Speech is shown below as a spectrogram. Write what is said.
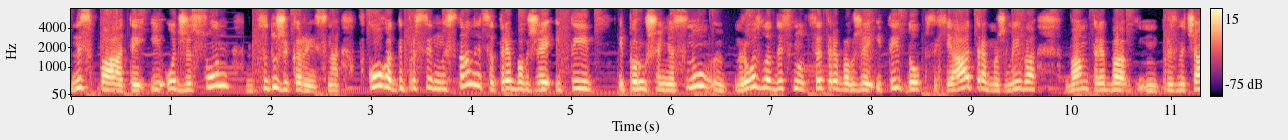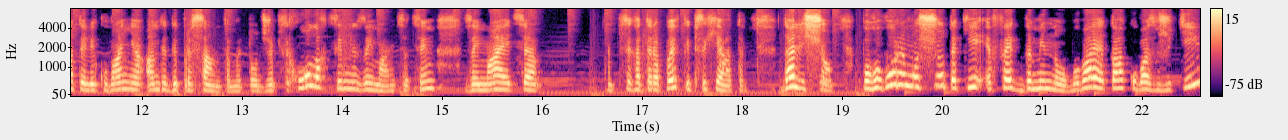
не спати. І отже, сон це дуже корисно. В кого депресивний стан, це треба вже йти і порушення сну, розлади сну. Це треба вже йти до психіатра. Можливо, вам треба призначати лікування антидепресантами. Тот же психолог цим не займається. Цим займається. Психотерапевт і психіатр. Далі що? Поговоримо, що таке ефект доміно. Буває так у вас в житті,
